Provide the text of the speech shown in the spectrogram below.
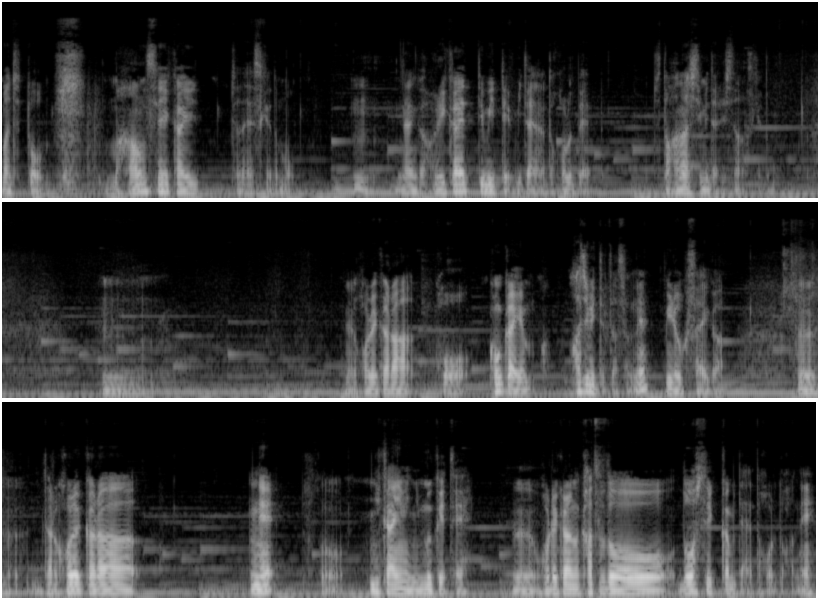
まあちょっと、まあ反省会じゃないですけども、うん。なんか振り返ってみてみたいなところで、ちょっと話してみたりしたんですけど。うん。これから、こう、今回初めてだったんですよね、弥勒祭が。うん。だからこれから、ね、その、2回目に向けて、うん、これからの活動をどうしていくかみたいなところとかね、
